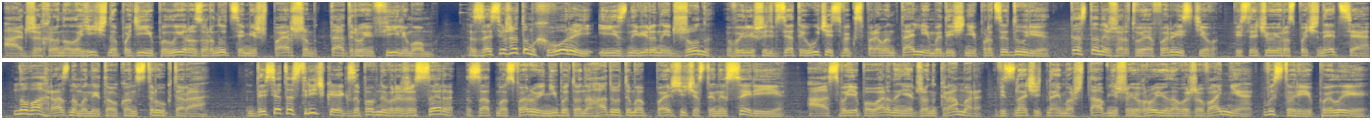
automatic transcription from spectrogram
адже хронологічно події пили розгорнуться між першим та другим фільмом. За сюжетом хворий і зневірений Джон вирішить взяти участь в експериментальній медичній процедурі та стане жертвою аферистів, після чого й розпочнеться нова гра знаменитого конструктора. Десята стрічка, як запевнив режисер, за атмосферою нібито нагадуватиме перші частини серії. А своє повернення Джон Крамер відзначить наймасштабнішою грою на виживання в історії пили.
